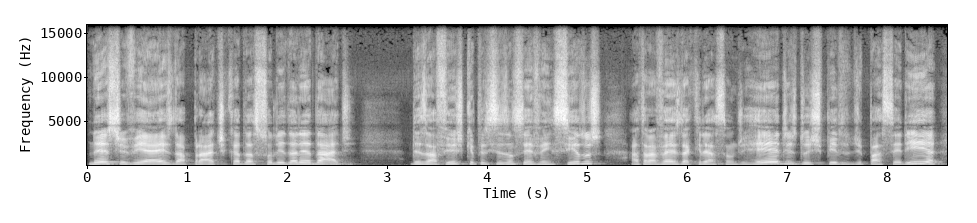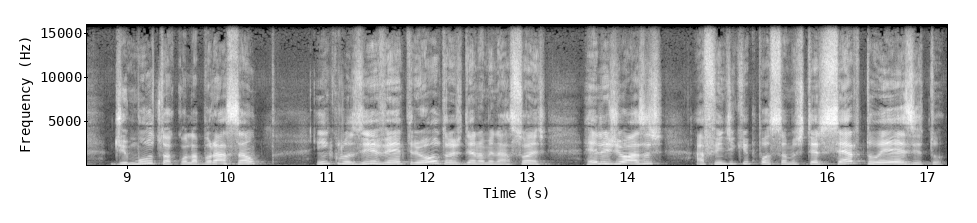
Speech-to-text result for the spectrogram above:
neste viés da prática da solidariedade. Desafios que precisam ser vencidos através da criação de redes, do espírito de parceria, de mútua colaboração, inclusive entre outras denominações religiosas, a fim de que possamos ter certo êxito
